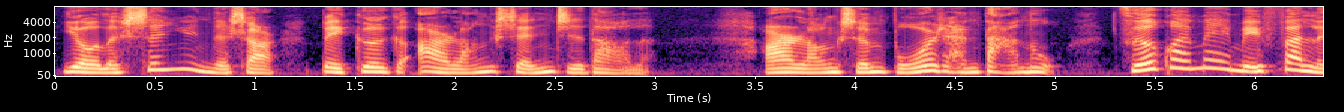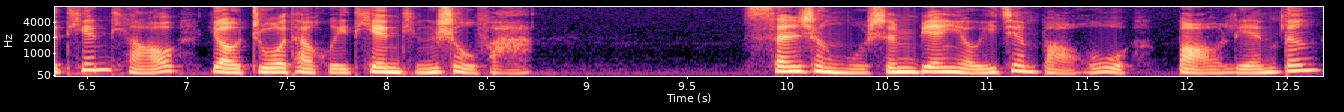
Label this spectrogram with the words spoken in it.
有了身孕的事儿被哥哥二郎神知道了。二郎神勃然大怒，责怪妹妹犯了天条，要捉她回天庭受罚。三圣母身边有一件宝物——宝莲灯，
